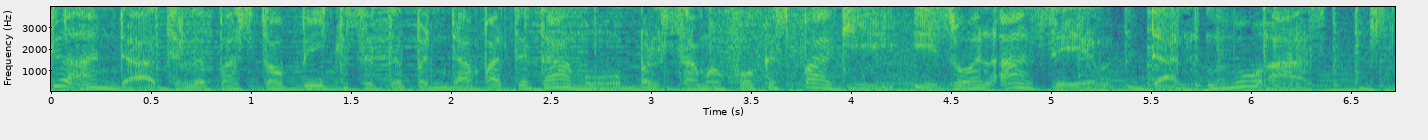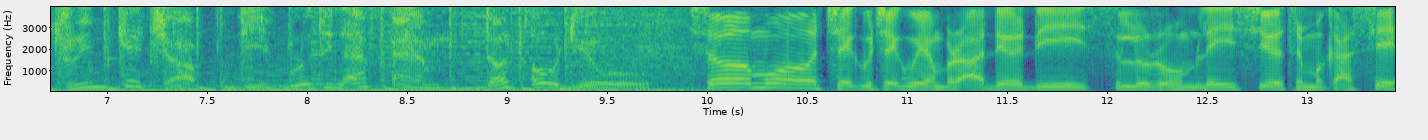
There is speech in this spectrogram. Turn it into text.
Jika anda terlepas topik serta pendapat tetamu bersama Fokus Pagi, Izwan Azir dan Muaz, stream catch up di blutinfm.audio. Semua cikgu-cikgu yang berada di seluruh Malaysia, terima kasih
